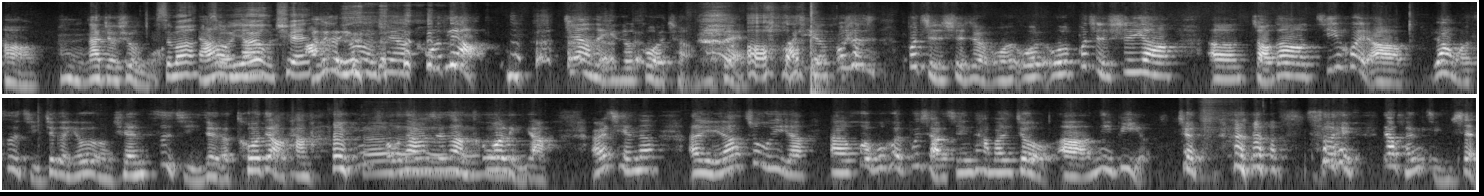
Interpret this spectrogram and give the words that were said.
啊，嗯，那就是我。什么？然后游泳圈？把这个游泳圈要脱掉，这样的一个过程。对，而且不是不只是这，我我我不只是要呃找到机会啊，让我自己这个游泳圈自己这个脱掉他们，从他们身上脱离啊。而且呢，呃也要注意啊，啊会不会不小心他们就呃溺毙了？就 所以要很谨慎。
